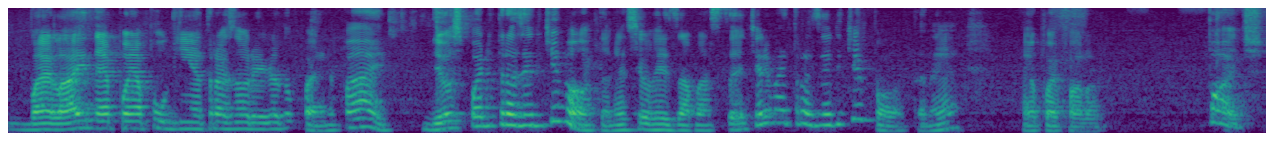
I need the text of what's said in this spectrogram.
vai lá e né, põe a pulguinha atrás da orelha do pai, né? Pai, Deus pode trazer ele de volta, né? Se eu rezar bastante, ele vai trazer ele de volta, né? Aí o pai fala, pode,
